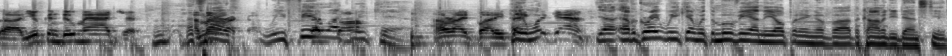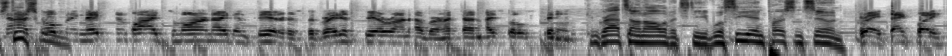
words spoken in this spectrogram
uh, you can do magic. That's America. We feel That's like all. we can. All right, buddy. Hey, Thanks what- again. Yeah, have a great weekend with the movie and the opening of uh, the Comedy Den, Steve. Yeah, Steve it's Sweeney. opening nationwide tomorrow night in theaters. The greatest beer run ever, and I've got a nice little scene. Congrats on all of it, Steve. We'll see you in person soon. Great. Thanks, buddy.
